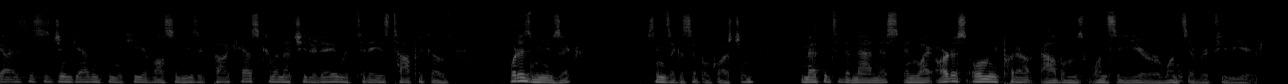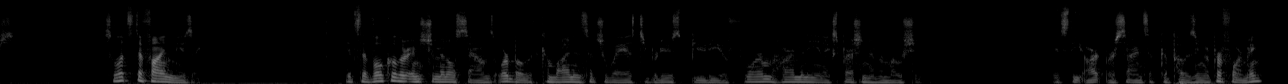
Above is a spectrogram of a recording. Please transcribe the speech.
guys, this is Jim Gavin from the Key of Awesome Music podcast coming at you today with today's topic of what is music? Seems like a simple question. The method to the madness and why artists only put out albums once a year or once every few years. So let's define music. It's the vocal or instrumental sounds, or both, combined in such a way as to produce beauty of form, harmony, and expression of emotion. It's the art or science of composing or performing,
